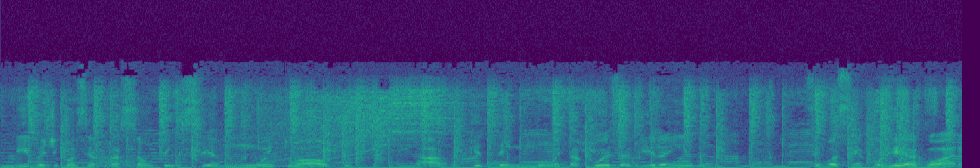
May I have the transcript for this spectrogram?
O nível de concentração tem que ser muito alto, tá? Porque tem muita coisa a vir ainda. Se você correr agora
